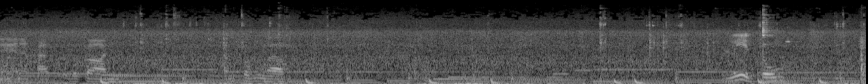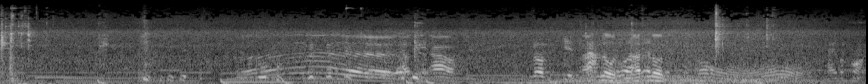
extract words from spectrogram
นี่นะครับอุปกรณ์ทำซุ้มของเรารีดซุ้ม เออเอาสิอ้าวหลุดกินน็อหลุดน็อหลุด โอ้โหใครมาก่อน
